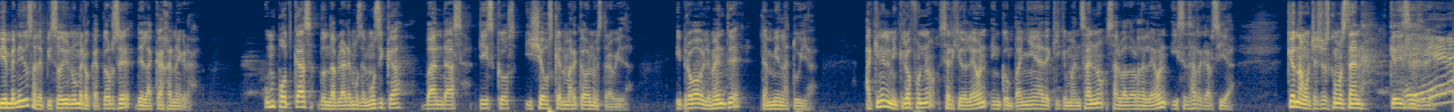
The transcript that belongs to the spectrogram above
Bienvenidos al episodio número 14 de La Caja Negra. Un podcast donde hablaremos de música, bandas, discos y shows que han marcado nuestra vida. Y probablemente también la tuya. Aquí en el micrófono, Sergio León, en compañía de Quique Manzano, Salvador de León y César García. ¿Qué onda muchachos? ¿Cómo están? ¿Qué dices de Eh,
